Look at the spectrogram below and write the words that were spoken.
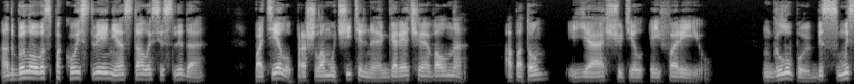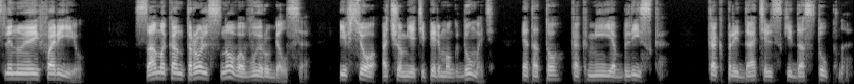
От былого спокойствия не осталось и следа. По телу прошла мучительная горячая волна, а потом я ощутил эйфорию. Глупую, бессмысленную эйфорию. Самоконтроль снова вырубился, и все, о чем я теперь мог думать, это то, как Мия близко, как предательски доступно.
